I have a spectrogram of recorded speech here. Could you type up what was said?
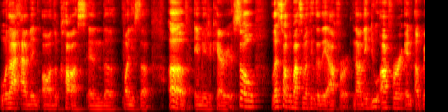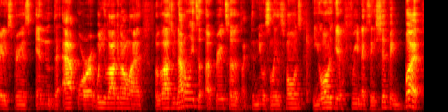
without having all the costs and the funny stuff of a major carrier. So let's talk about some of the things that they offer. Now, they do offer an upgrade experience in the app or when you log in online that allows you not only to upgrade to like the newest and latest phones, you always get free next day shipping, but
